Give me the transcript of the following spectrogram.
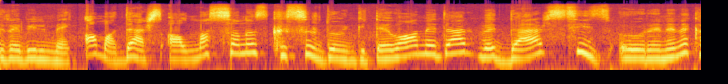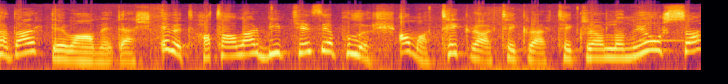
şekillendirebilmek. Ama ders almazsanız kısır döngü devam eder ve ders siz öğrenene kadar devam eder. Evet hatalar bir kez yapılır ama tekrar tekrar tekrarlanıyorsa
